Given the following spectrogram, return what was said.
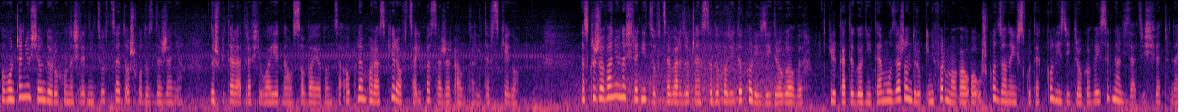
Po włączeniu się do ruchu na średnicówce doszło do zderzenia. Do szpitala trafiła jedna osoba jadąca Oplem oraz kierowca i pasażer auta litewskiego. Na skrzyżowaniu na średnicówce bardzo często dochodzi do kolizji drogowych. Kilka tygodni temu Zarząd Dróg informował o uszkodzonej wskutek kolizji drogowej sygnalizacji świetlnej.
